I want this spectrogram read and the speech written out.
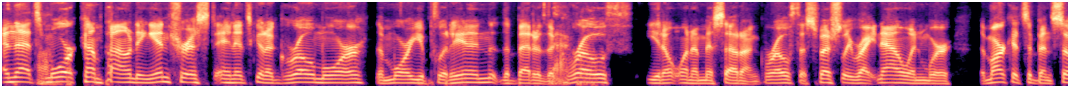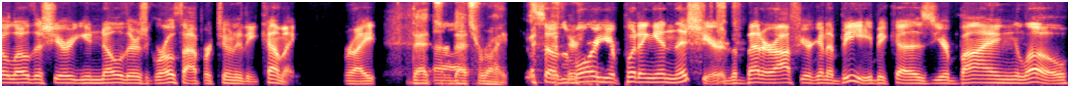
and that's um, more compounding interest and it's going to grow more the more you put in the better the exactly. growth you don't want to miss out on growth especially right now when we're the markets have been so low this year you know there's growth opportunity coming right? That's uh, that's right. so the more you're putting in this year, the better off you're going to be because you're buying low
